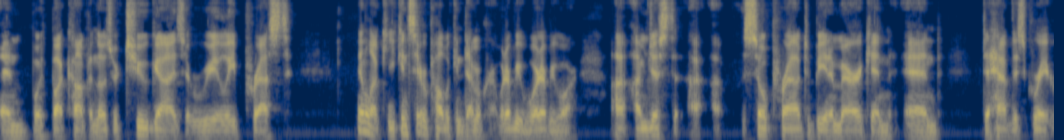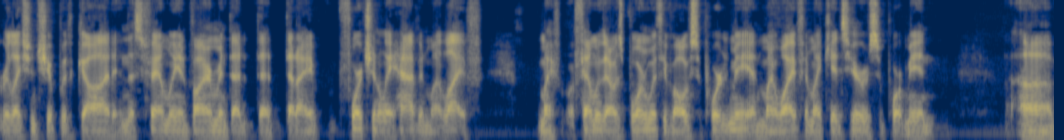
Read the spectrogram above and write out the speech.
and with Buck Compton, those are two guys that really pressed and look, you can say Republican, Democrat, whatever you, whatever you are. Uh, I'm just uh, uh, so proud to be an American and to have this great relationship with God and this family environment that that that I fortunately have in my life. My family that I was born with have always supported me, and my wife and my kids here support me. And uh,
